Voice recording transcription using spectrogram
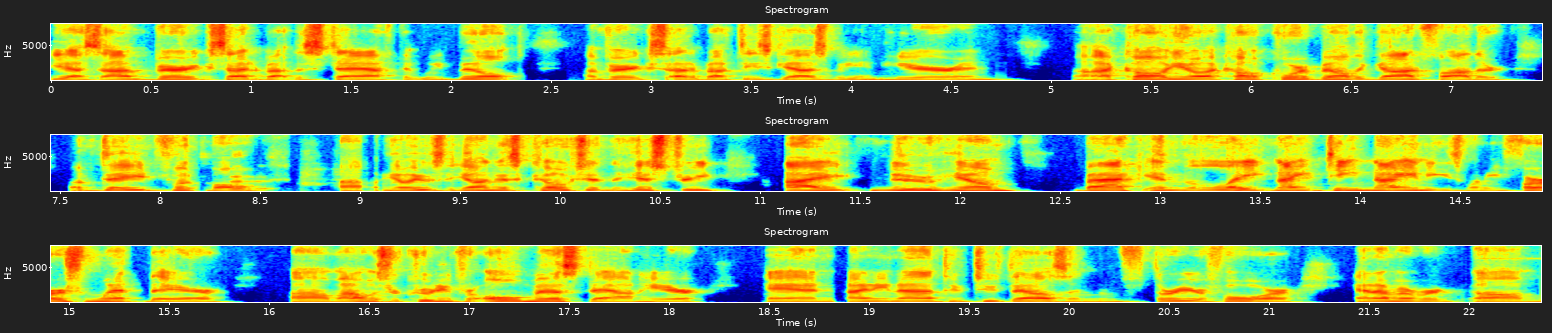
yes, I'm very excited about the staff that we built. I'm very excited about these guys being here. And I call, you know, I call Corey Bell the godfather of Dade football. Uh, you know, he was the youngest coach in the history. I knew him back in the late 1990s when he first went there. Um, I was recruiting for Ole Miss down here and 99 through 2003 or four. And I remember um,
